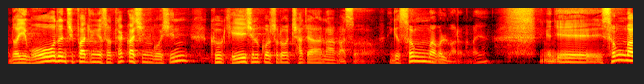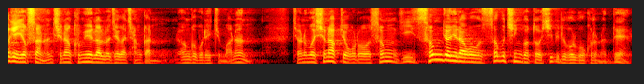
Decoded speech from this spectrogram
너희 모든 지파 중에서 택하신 곳인 그 계실 곳으로 찾아 나가서 이게 성막을 말하는 거예요. 그러니까 이제 성막의 역사는 지난 금요일 날로 제가 잠깐 언급을 했지만은 저는 뭐 신학적으로 성, 이 성전이라고 써붙인 것도 시비를 걸고 그러는데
